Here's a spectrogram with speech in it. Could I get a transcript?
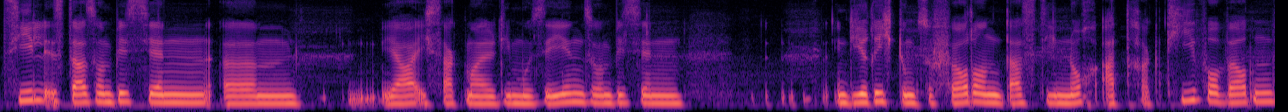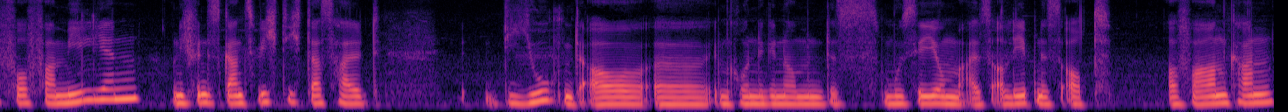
Ziel ist da so ein bisschen ähm, ja, ich sag mal, die Museen so ein bisschen in die Richtung zu fördern, dass die noch attraktiver werden für Familien. Und ich finde es ganz wichtig, dass halt die Jugend auch äh, im Grunde genommen das Museum als Erlebnisort erfahren kann.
